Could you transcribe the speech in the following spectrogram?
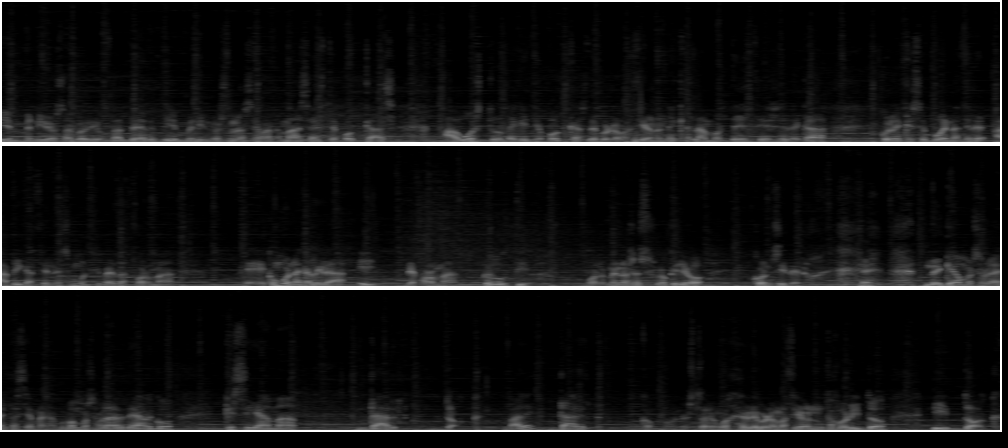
Bienvenidos a Código Flutter, bienvenidos una semana más a este podcast, a vuestro pequeño podcast de programación en el que hablamos de CSDK, con el que se pueden hacer aplicaciones multiplataforma eh, con buena calidad y de forma productiva. Por lo menos eso es lo que yo considero. ¿De qué vamos a hablar esta semana? Pues vamos a hablar de algo que se llama Dart Doc, ¿vale? Dart como nuestro lenguaje de programación favorito y Doc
